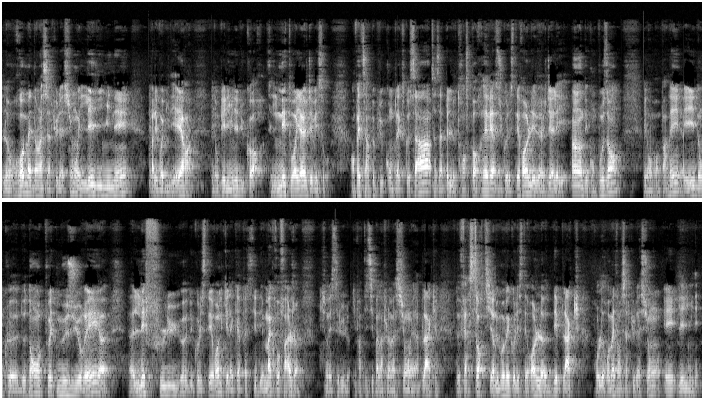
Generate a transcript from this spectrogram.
le remettre dans la circulation et l'éliminer par les voies biliaires, et donc l'éliminer du corps. C'est le nettoyage des vaisseaux. En fait, c'est un peu plus complexe que ça. Ça s'appelle le transport réverse du cholestérol et le HDL est un des composants et on va en parler. Et donc dedans, on peut être mesuré euh, l'efflux euh, du cholestérol, qui est la capacité des macrophages, qui sont des cellules qui participent à l'inflammation et à la plaque, de faire sortir le mauvais cholestérol euh, des plaques pour le remettre en circulation et l'éliminer.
